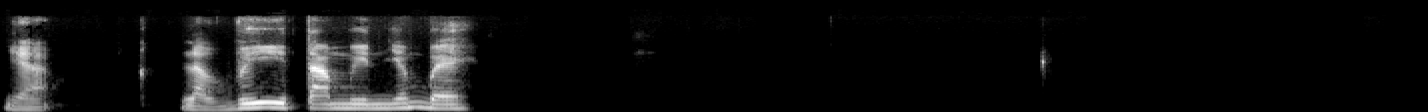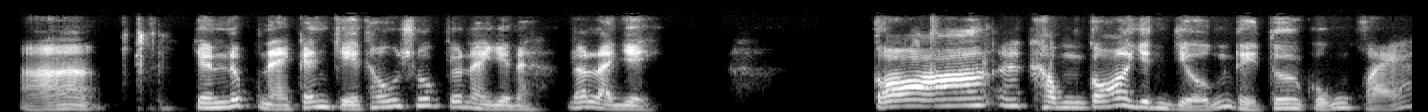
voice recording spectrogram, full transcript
Dạ. Là vitamin nhóm B. à trên lúc này các anh chị thấu suốt chỗ này gì nè đó là gì? Có không có dinh dưỡng thì tôi cũng khỏe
